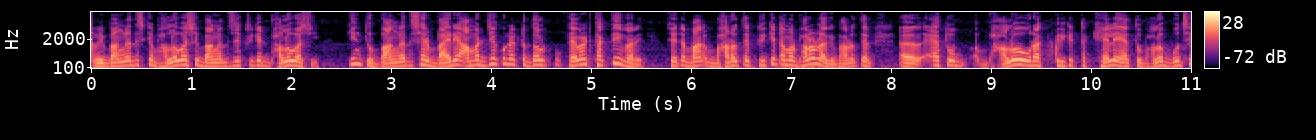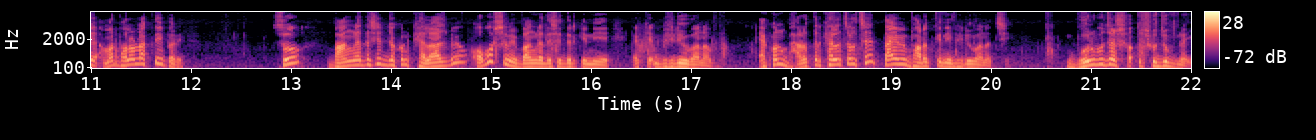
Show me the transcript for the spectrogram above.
আমি বাংলাদেশকে ভালোবাসি, বাংলাদেশের ক্রিকেট ভালোবাসি, কিন্তু বাংলাদেশের বাইরে আমার যে কোনো একটা দল ফেভারিট থাকতেই পারে। সেটা ভারতের ক্রিকেট আমার ভালো লাগে। ভারতের এত ভালো ওরা ক্রিকেটটা খেলে, এত ভালো বোঝে, আমার ভালো লাগতেই পারে। সো বাংলাদেশের যখন খেলা আসবে, অবশ্যই আমি বাংলাদেশিদেরকে নিয়ে ভিডিও বানাবো। এখন ভারতের খেলা চলছে, তাই আমি ভারতকে নিয়ে ভিডিও বানাচ্ছি। ভুল বোঝার সুযোগ নেই।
